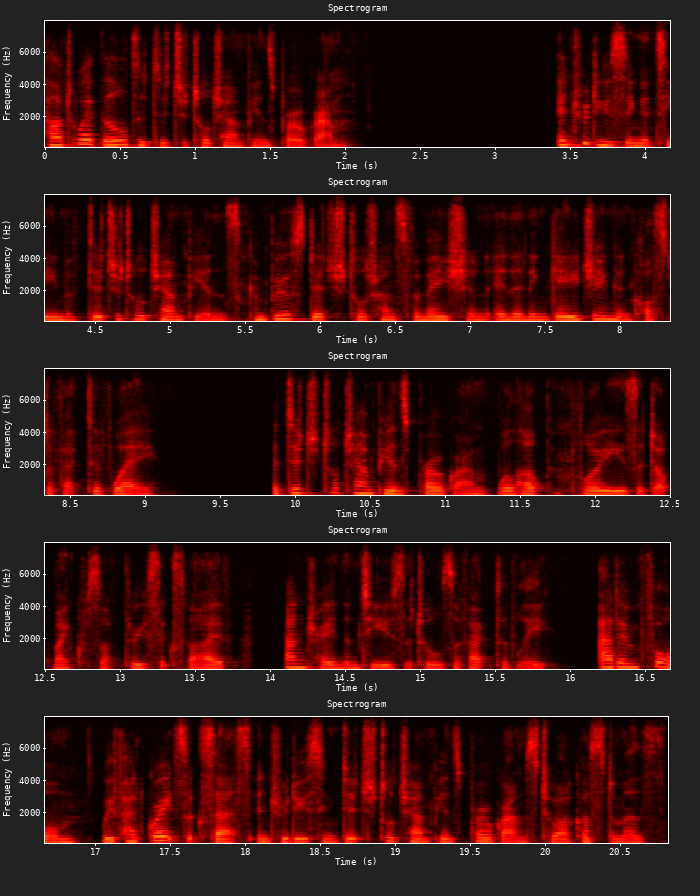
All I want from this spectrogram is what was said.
How do I build a digital champions program? Introducing a team of digital champions can boost digital transformation in an engaging and cost effective way. A Digital Champions program will help employees adopt Microsoft 365 and train them to use the tools effectively. At Inform, we've had great success introducing Digital Champions programs to our customers.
